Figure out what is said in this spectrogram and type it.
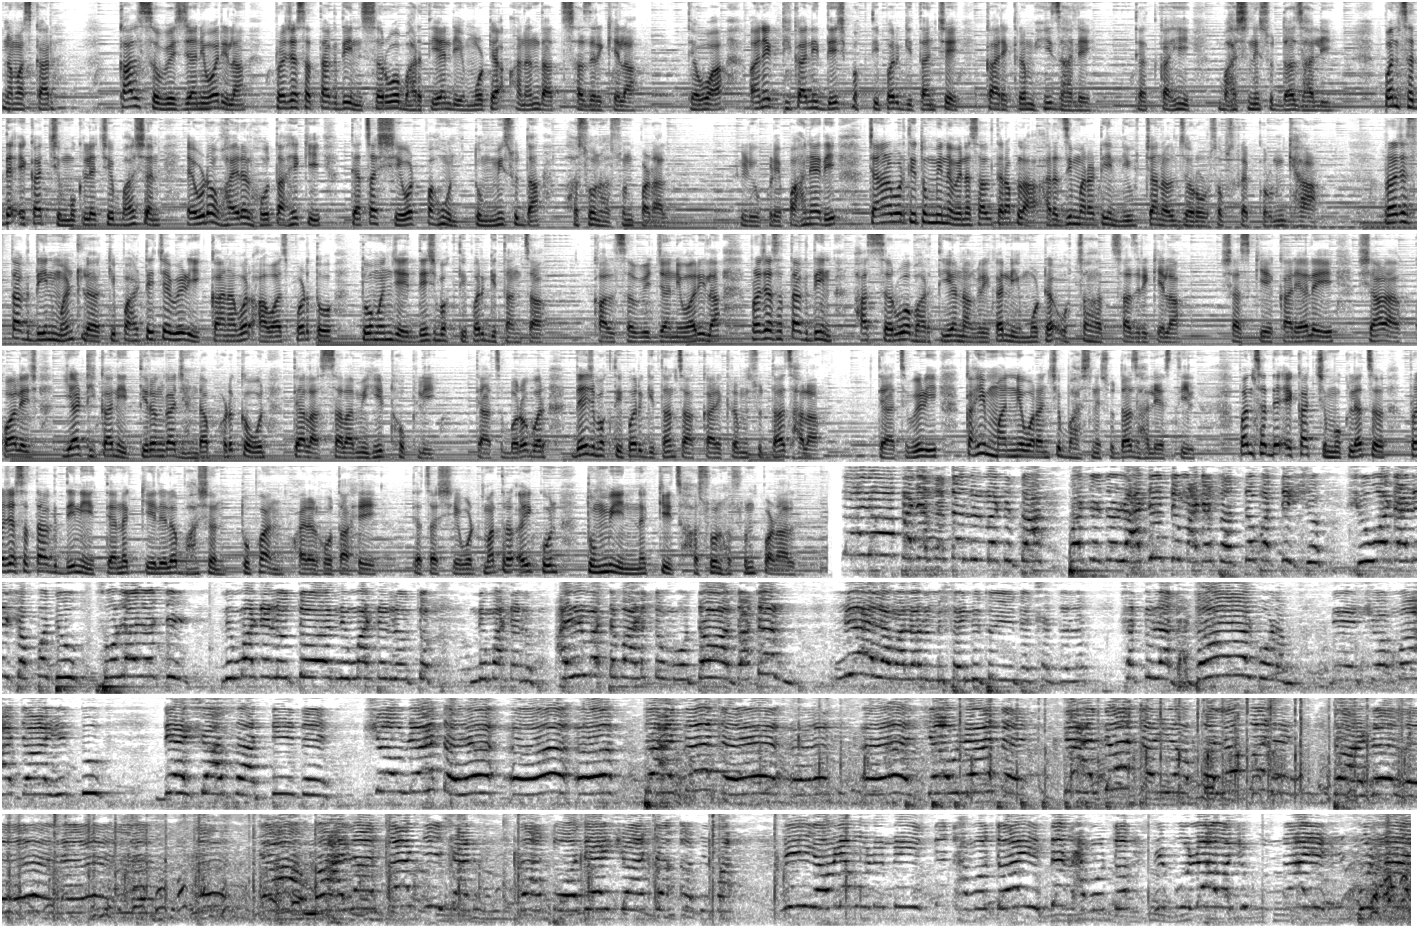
नमस्कार. काल सव्वीस जानेवारीला प्रजासत्ताक दिन सर्व भारतीयांनी मोठ्या आनंदात साजरे केला. तेव्हा अनेक ठिकाणी देशभक्तीपर गीतांचे कार्यक्रमही झाले. त्यात काही भाषणे सुद्धा झाली. पण सध्या एका चिमुकल्याचे भाषण एवढं व्हायरल होत आहे की त्याचा शेवट पाहून तुम्ही सुद्धा हसून हसून पडाल. व्हिडिओ पुढे पाहण्याआधी चॅनलवरती तुम्ही नवीन असाल तर आपला आरजी मराठी न्यूज चॅनल जरूर सबस्क्राईब करून घ्या. प्रजासत्ताक दिन म्हटलं की पहाटेच्या वेळी कानावर आवाज पडतो तो म्हणजे देशभक्तीपर गीतांचा. काल सव्वीस जानेवारीला प्रजासत्ताक दिन हा सर्व भारतीय नागरिकांनी मोठ्या उत्साहात साजरी केला. शासकीय कार्यालये शाळा कॉलेज या ठिकाणी तिरंगा झेंडा फडकवून त्याला सलामीही ठोकली. त्याचबरोबर देशभक्तीपर गीतांचा कार्यक्रम सुद्धा झाला. त्याचवेळी काही मान्यवरांची भाषणे सुद्धा झाली असतील. पण सध्या एका चिमुकल्याचं प्रजासत्ताक दिनी त्यानं केलेलं भाषण तुफान व्हायरल होत आहे. त्याचा शेवट मात्र ऐकून तुम्ही नक्कीच हसून हसून पडाल. निमाटेल होतो निमाटेल होतं निमाटेल आई मत पाडत मोठा. शत्रूला धडाल बोडम देश माझा हिंदू देशासाठी दे. शौर्यात अ, अ, त्याच्यात अ, Put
